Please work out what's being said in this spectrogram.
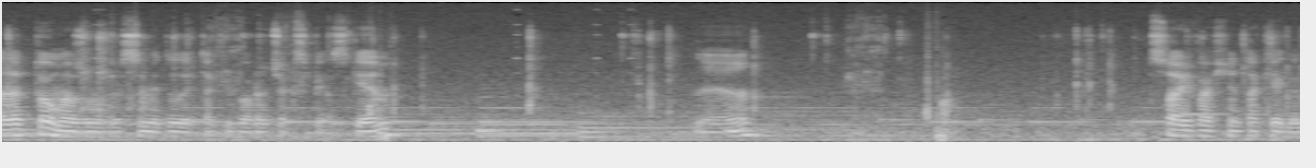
Ale tu można w sumie dodać taki woreczek z piaskiem. Nie coś właśnie takiego.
